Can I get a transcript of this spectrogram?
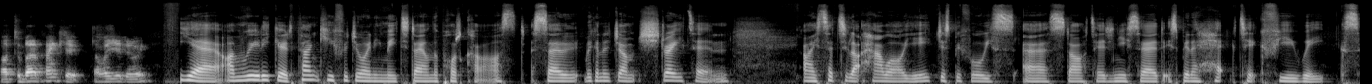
Not too bad, thank you. How are you doing? Yeah, I'm really good. Thank you for joining me today on the podcast. So we're going to jump straight in. I said to you, like, how are you? Just before we uh, started, and you said it's been a hectic few weeks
